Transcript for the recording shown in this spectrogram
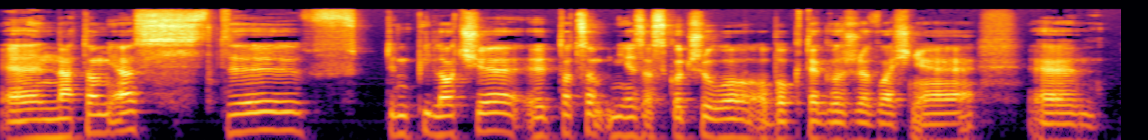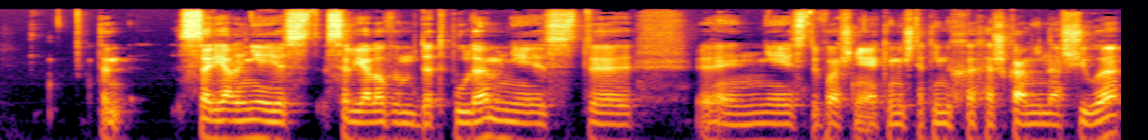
E, natomiast y, w tym pilocie y, to, co mnie zaskoczyło, obok tego, że właśnie e, ten serial nie jest serialowym Deadpoolem, nie jest, e, nie jest właśnie jakimiś takimi heheszkami na siłę,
